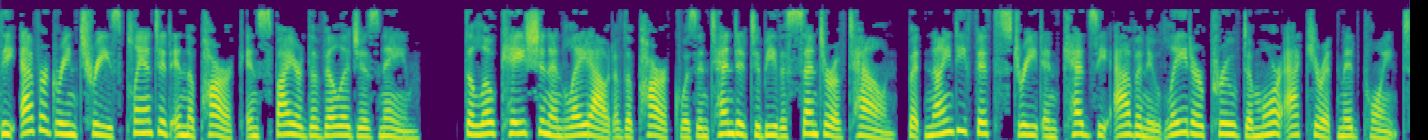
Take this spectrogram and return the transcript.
The evergreen trees planted in the park inspired the village's name. The location and layout of the park was intended to be the center of town, but 95th Street and Kedzie Avenue later proved a more accurate midpoint.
